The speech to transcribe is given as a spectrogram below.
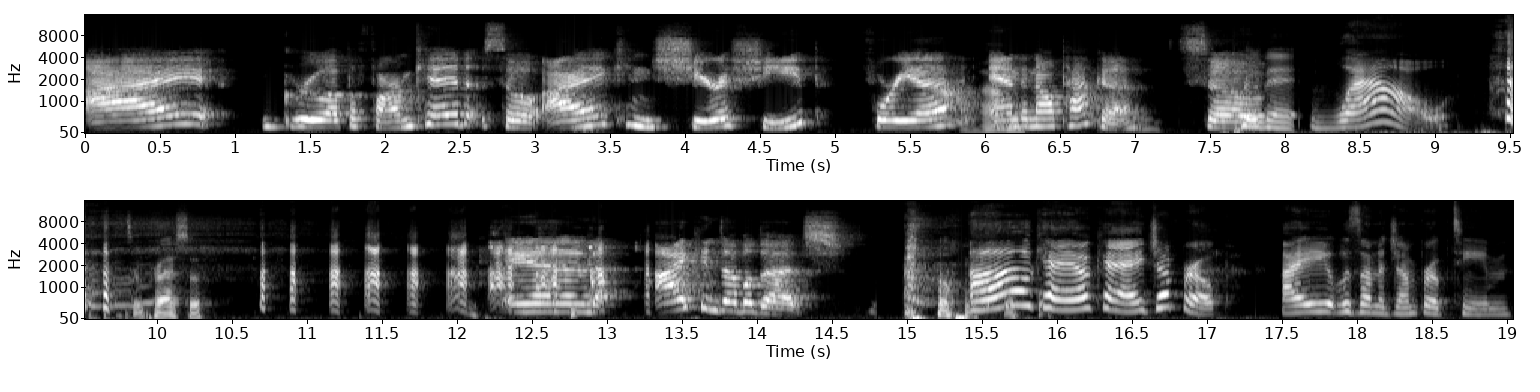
I grew up a farm kid, so I can shear a sheep for you and an alpaca. So Prove it. Wow. It's impressive. And I can double dutch. Oh, okay, okay. Jump rope. I was on a jump rope team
